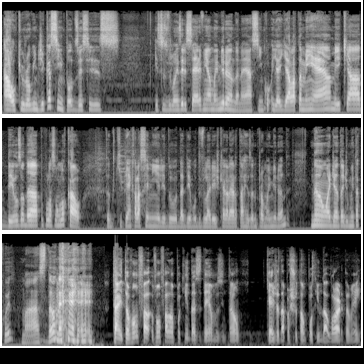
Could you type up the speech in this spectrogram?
Ah, o que o jogo indica, sim, todos esses esses vilões eles servem à mãe Miranda, né? Assim, e aí ela também é meio que a deusa da população local. Tanto que tem aquela ceninha ali do, da demo do vilarejo que a galera tá rezando pra mãe Miranda. Não adianta de muita coisa, mas não, né? Tá, então vamos, fal vamos falar um pouquinho das demos, então. que aí já dá pra chutar um pouquinho da lore também.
